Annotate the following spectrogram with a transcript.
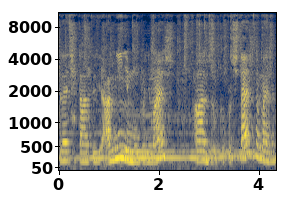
треба читати. А мінімум, понімаєш? Анжелко, прочитаєш за мене?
